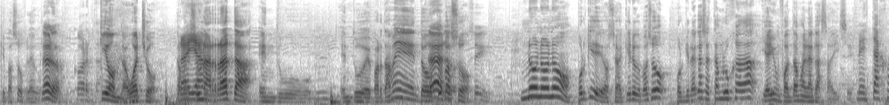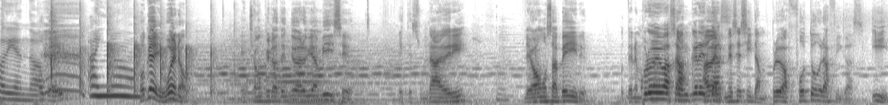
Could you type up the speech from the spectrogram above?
¿qué pasó, flaco? Claro. Corta. ¿Qué onda, guacho? ¿Te apareció una rata en tu, en tu departamento? claro, ¿Qué pasó? sí. No, no, no. ¿Por qué? O sea, ¿qué es lo que pasó? Porque la casa está embrujada y hay un fantasma en la casa, dice. Me está jodiendo. Ok. Ay, no. Ok, bueno. El chabón que lo atendió a Airbnb dice, este es un ladri, le vamos a pedir... Tenemos Pruebas o sea, concretas. A ver, necesitan pruebas fotográficas y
